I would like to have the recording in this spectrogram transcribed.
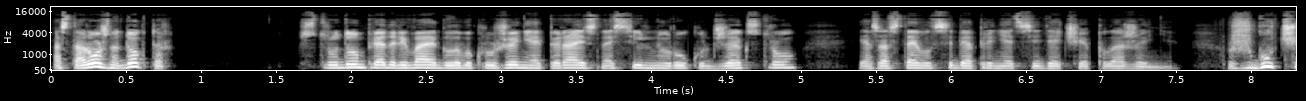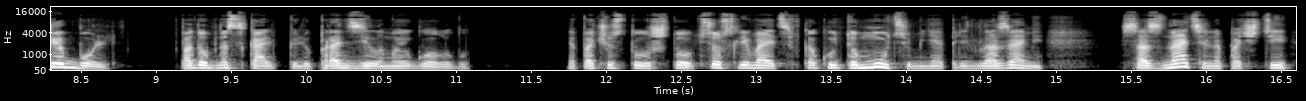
Осторожно, доктор. С трудом преодолевая головокружение, опираясь на сильную руку Джекстроу, я заставил себя принять сидячее положение. Жгучая боль, подобно скальпелю, пронзила мою голову. Я почувствовал, что все сливается в какую-то муть у меня перед глазами, сознательно, почти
